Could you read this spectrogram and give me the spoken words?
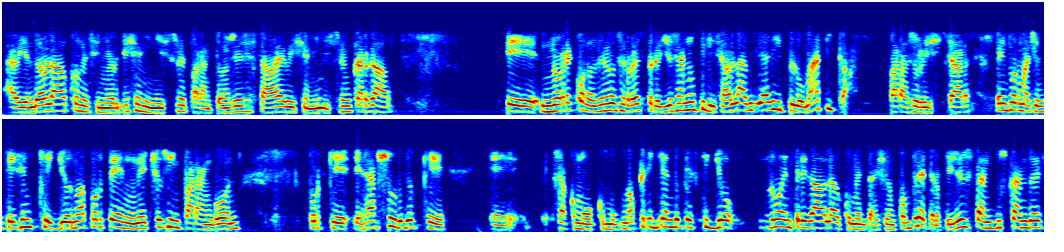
habiendo hablado con el señor viceministro, para entonces estaba de viceministro encargado, eh, no reconocen los errores, pero ellos han utilizado la vía diplomática para solicitar la información que dicen que yo no aporté en un hecho sin parangón, porque es absurdo que, eh, o sea, como, como no creyendo que es que yo no he entregado la documentación completa. Lo que ellos están buscando es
